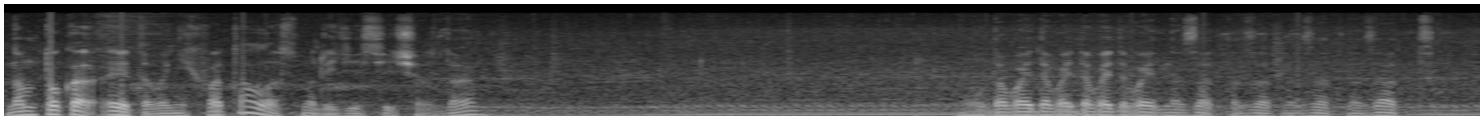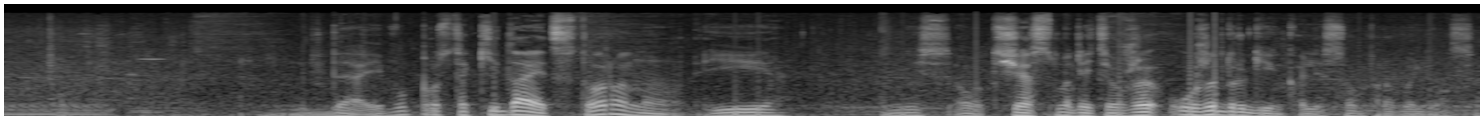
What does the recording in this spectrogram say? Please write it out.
Нам только этого не хватало, смотрите, сейчас, да? Ну, давай, давай, давай, давай, назад, назад, назад, назад. Да, его просто кидает в сторону и... Не... Вот, сейчас, смотрите, уже, уже другим колесом провалился.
